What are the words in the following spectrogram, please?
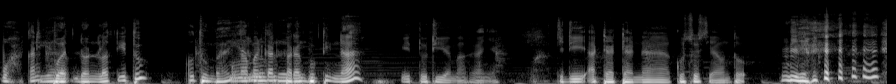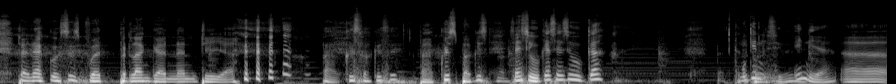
Wah, Kan dia buat download itu kudu bayar mengamankan barang bukti. Nah, itu dia makanya. Jadi ada dana khusus ya untuk Iya. dana khusus buat berlangganan dia. Bagus bagus sih. bagus, bagus. Saya suka, saya suka. Mungkin ini. ya eh,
